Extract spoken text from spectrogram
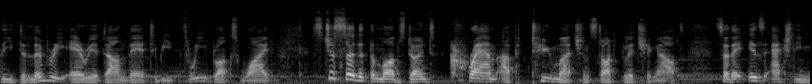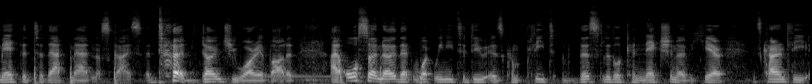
the delivery area down there to be three blocks wide. It's just so that the mobs don't cram up too much and start glitching out. So there is actually method to that madness, guys. Don't you worry about it. I also know that what we need to do is complete this little connection over here. It's currently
